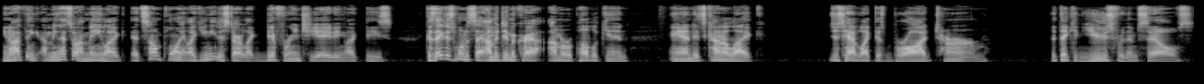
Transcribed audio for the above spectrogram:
You know, I think, I mean, that's what I mean. Like, at some point, like, you need to start like differentiating like these, because they just want to say, I'm a Democrat, I'm a Republican. And it's kind of like, just have like this broad term that they can use for themselves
